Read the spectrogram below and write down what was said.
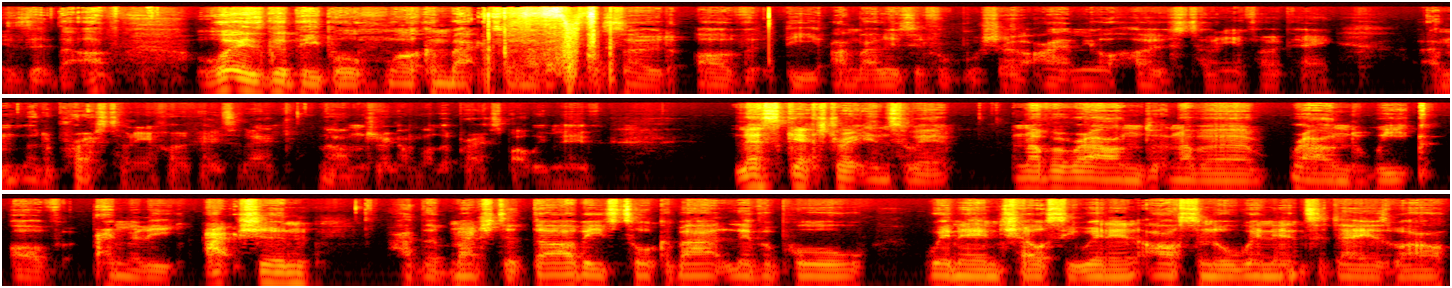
Is it that up? What is good, people? Welcome back to another episode of the Undiluted Football Show. I am your host, Toni Afoke. Um, the depressed Toni Afoke today. No, I'm joking. I'm not depressed, but we move. Let's get straight into it. Another round, another round week of Premier League action. Had the Manchester Derby to talk about. Liverpool winning, Chelsea winning, Arsenal winning today as well.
